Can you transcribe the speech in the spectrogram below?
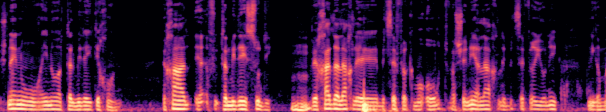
שנינו היינו תלמידי תיכון, אחד, תלמידי יסודי, ואחד הלך לבית ספר כמו אורט, והשני הלך לבית ספר עיוני, אני גם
